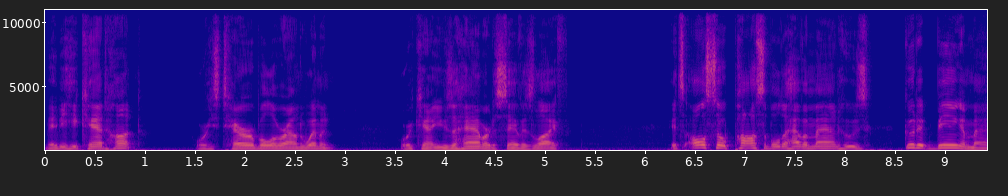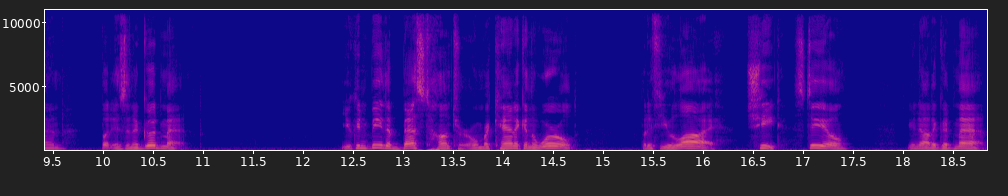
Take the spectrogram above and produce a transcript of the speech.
Maybe he can't hunt, or he's terrible around women, or he can't use a hammer to save his life. It's also possible to have a man who's good at being a man, but isn't a good man. You can be the best hunter or mechanic in the world, but if you lie, cheat, steal, you're not a good man.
